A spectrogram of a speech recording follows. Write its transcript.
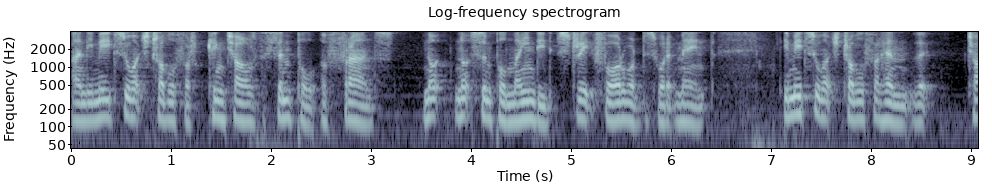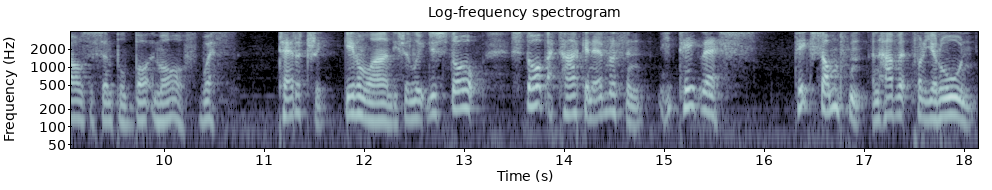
and he made so much trouble for King Charles the Simple of France. Not, not simple minded, straightforward is what it meant. He made so much trouble for him that Charles the Simple bought him off with territory, gave him land. He said, Look, just stop, stop attacking everything. Take this, take something and have it for your own.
